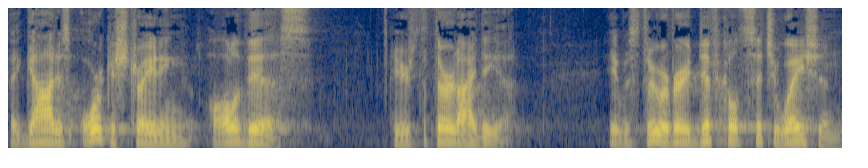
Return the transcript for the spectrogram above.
that God is orchestrating all of this. Here's the third idea it was through a very difficult situation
